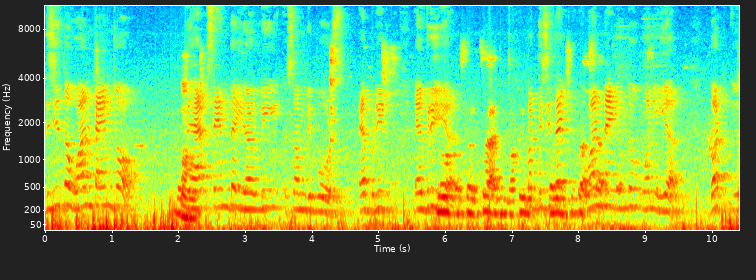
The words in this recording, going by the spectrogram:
This is the one time job. We Mhm. have sent the yearly some reports every every year. But this is like one time in the one year. But you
